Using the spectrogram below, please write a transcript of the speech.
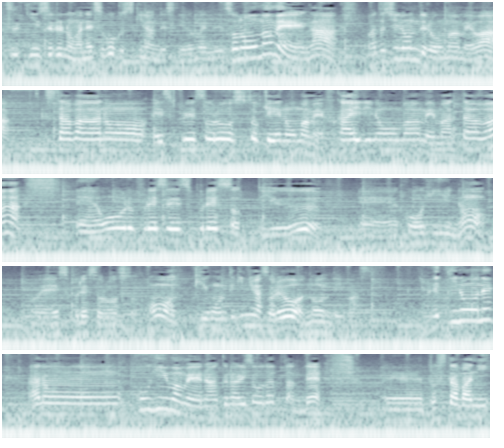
通勤するのがねすごく好きなんですけども、ね、そのお豆が私飲んでるお豆はスタバのエスプレッソロースト系のお豆深入りのお豆または、えー、オールプレスエスプレッソっていう、えー、コーヒーのエスプレッソローストを基本的にはそれを飲んでいます。で昨日ね、あのー、コーヒー豆なくなりそうだったんで、えーと、スタバに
